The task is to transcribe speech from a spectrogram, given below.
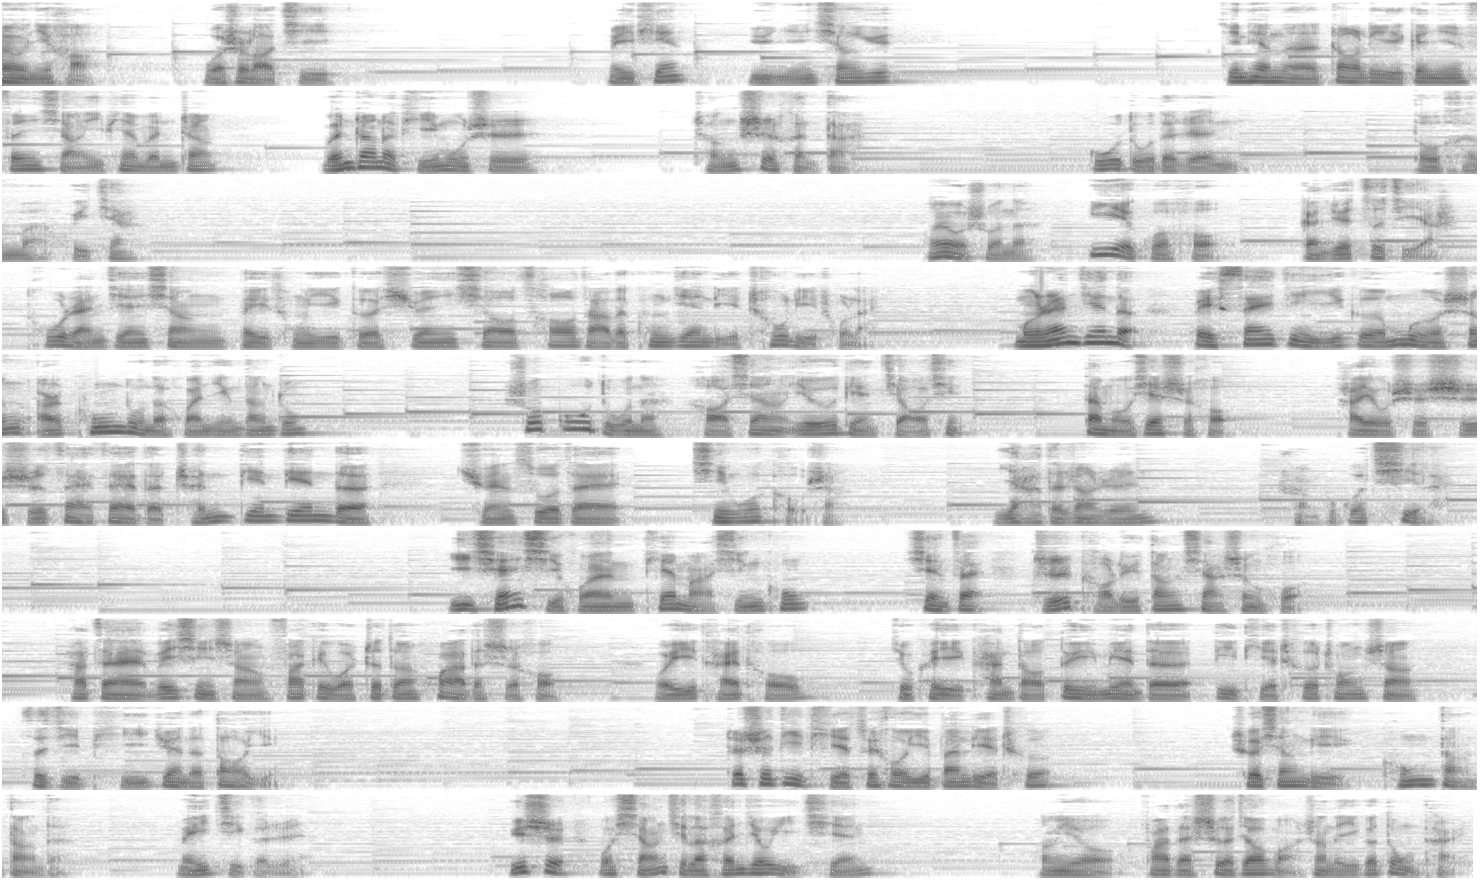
朋友你好，我是老齐。每天与您相约。今天呢，照例跟您分享一篇文章，文章的题目是《城市很大，孤独的人都很晚回家》。朋友说呢，毕业过后，感觉自己啊，突然间像被从一个喧嚣嘈杂的空间里抽离出来。猛然间的被塞进一个陌生而空洞的环境当中，说孤独呢，好像又有点矫情，但某些时候，它又是实实在在的沉甸甸的蜷缩在心窝口上，压得让人喘不过气来。以前喜欢天马行空，现在只考虑当下生活。他在微信上发给我这段话的时候，我一抬头。就可以看到对面的地铁车窗上自己疲倦的倒影。这是地铁最后一班列车，车厢里空荡荡的，没几个人。于是我想起了很久以前，朋友发在社交网上的一个动态：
